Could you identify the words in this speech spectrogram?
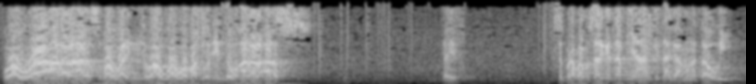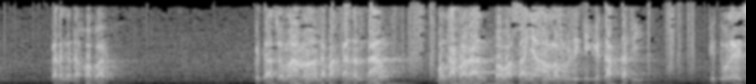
Wa huwa alal ars wa in wa huwa alal ars. Baik. Seberapa besar kitabnya kita nggak mengetahui karena nggak ada kabar. Kita cuma mendapatkan tentang pengkabaran bahwasanya Allah memiliki kitab tadi. Ditulis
